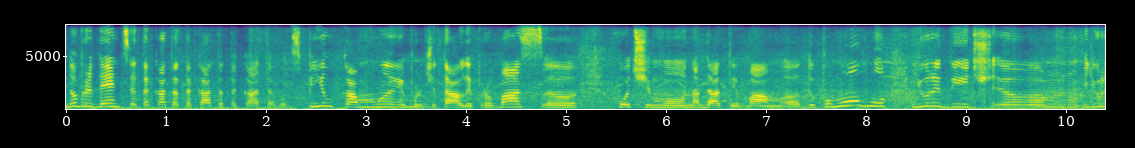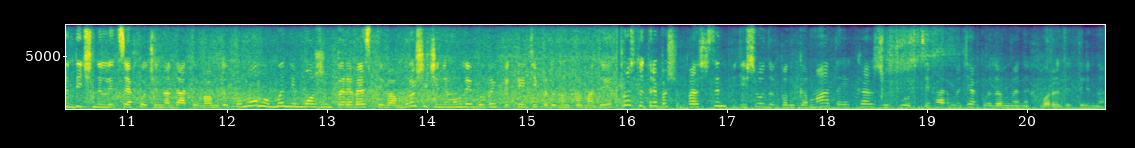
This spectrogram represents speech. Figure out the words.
Добрий день, це така-та, така-та, така-та от спілка. Ми прочитали про вас. е, Хочемо надати вам е, допомогу. Юридич, е, юридичне лице хоче надати вам допомогу. Ми не можемо перевести вам гроші, чи не могли б ви піти типу, до банкомату. Просто треба, щоб ваш син підійшов до банкомата. Я кажу, хлопці, гарно дякую, але в мене хвора дитина.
